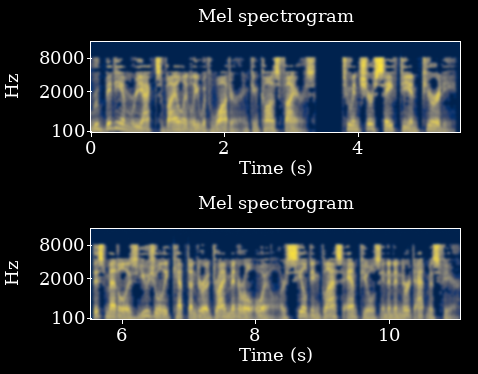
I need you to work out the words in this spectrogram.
Rubidium reacts violently with water and can cause fires. To ensure safety and purity, this metal is usually kept under a dry mineral oil or sealed in glass ampoules in an inert atmosphere.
